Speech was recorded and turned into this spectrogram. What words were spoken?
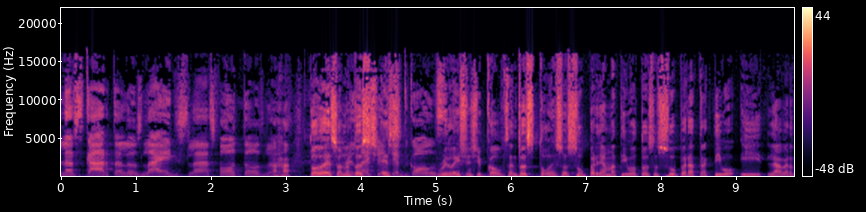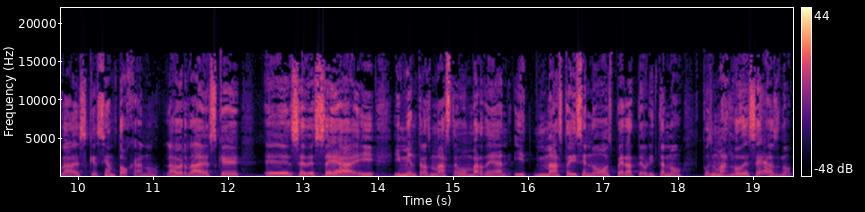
las cartas, los likes, las fotos, Ajá, todo eso, ¿no? Entonces relationship goals. Relationship goals. Entonces todo eso es súper llamativo, todo eso es súper atractivo y la verdad es que se antoja, ¿no? La verdad es que eh, se desea y, y mientras más te bombardean y más te dicen, no, espérate, ahorita no, pues más lo deseas, ¿no?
